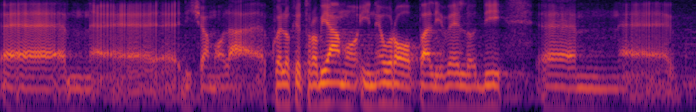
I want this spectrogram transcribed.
ehm, eh, diciamo la, quello che troviamo in Europa a livello di ehm, eh,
